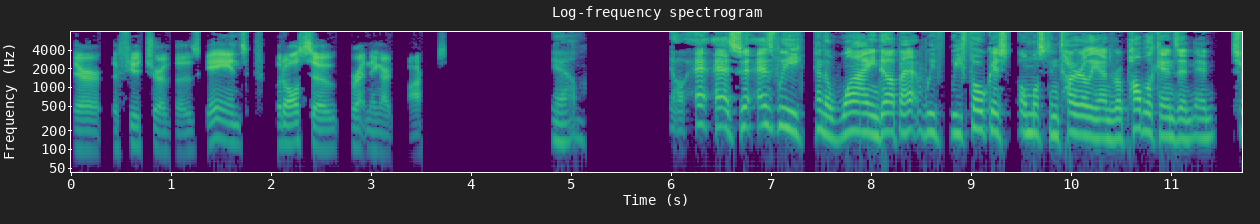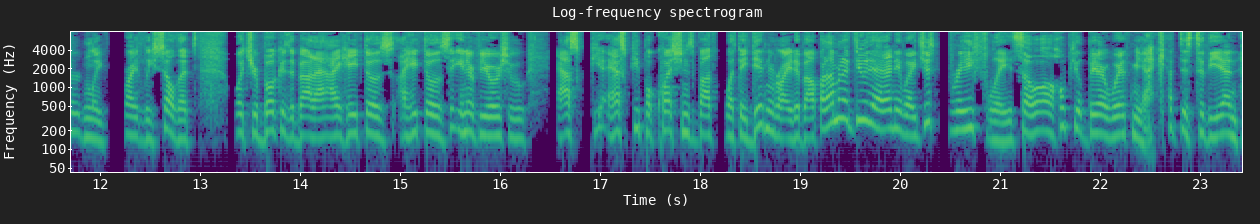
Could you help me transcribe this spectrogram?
their the future of those gains, but also threatening our democracy. Yeah you know, as as we kind of wind up, uh, we we focused almost entirely on Republicans, and, and certainly rightly so. That's what your book is about. I, I, hate those I hate those interviewers who ask ask people questions about what they didn't write about. But I'm going to do that anyway, just briefly. So I hope you'll bear with me. I kept this to the end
